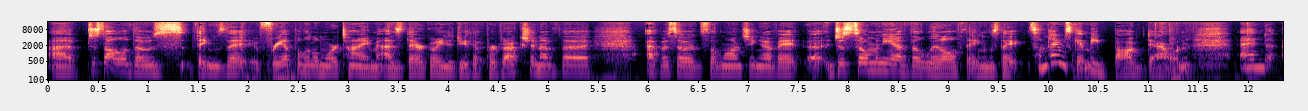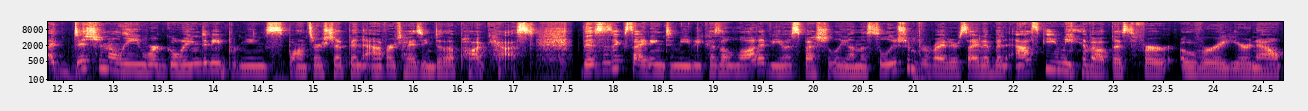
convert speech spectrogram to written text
uh, just all of those things that free up a little more time as they're going to do the production of the episodes, the launching of it, uh, just so many of the little things that sometimes get me bogged down. And additionally, we're going to be bringing sponsorship and advertising to the podcast. This is exciting to me because a lot of you, especially on the solution provider side, have been asking me about this for over a year now.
